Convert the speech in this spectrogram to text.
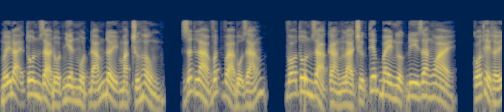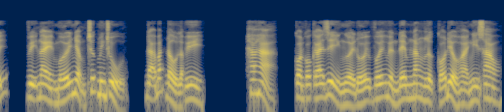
mấy đại tôn giả đột nhiên một đám đầy mặt trứng hồng, rất là vất vả bộ dáng, võ tôn giả càng là trực tiếp bay ngược đi ra ngoài, có thể thấy, vị này mới nhậm chức minh chủ, đã bắt đầu lập uy. Ha ha, còn có cái gì người đối với huyền đêm năng lực có điều hoài nghi sao?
